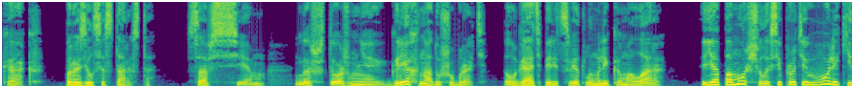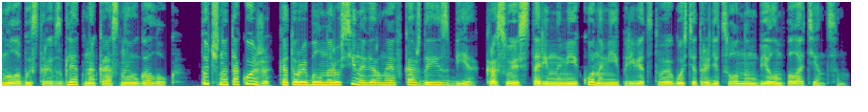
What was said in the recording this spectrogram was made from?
Как? Поразился староста. Совсем? Да что ж мне, грех на душу брать? Лгать перед светлым ликом Алара? Я поморщилась и против воли кинула быстрый взгляд на красный уголок. Точно такой же, который был на Руси, наверное, в каждой избе, красуясь старинными иконами и приветствуя гостя традиционным белым полотенцем.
